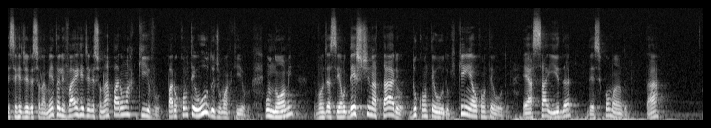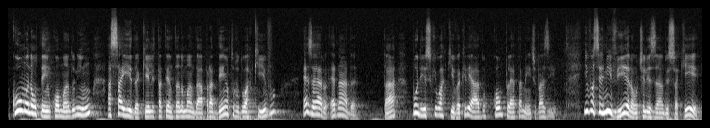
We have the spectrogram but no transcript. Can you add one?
esse redirecionamento ele vai redirecionar para um arquivo, para o conteúdo de um arquivo. O nome, vamos dizer assim, é o destinatário do conteúdo. Quem é o conteúdo? É a saída desse comando. Tá? Como não tem um comando nenhum, a saída que ele está tentando mandar para dentro do arquivo é zero, é nada. Tá? Por isso que o arquivo é criado completamente vazio. E vocês me viram utilizando isso aqui,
